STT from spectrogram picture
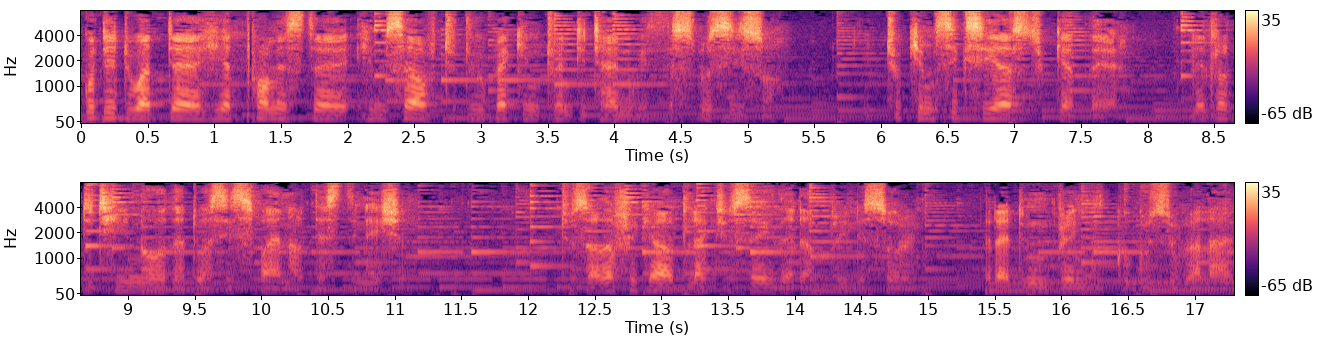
Gugu did what uh, he had promised uh, himself to do back in 2010 with Sibusiso. It took him six years to get there. Little did he know that was his final destination. To South Africa, I would like to say that I'm really sorry that I didn't bring Gugu Zulu alive.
